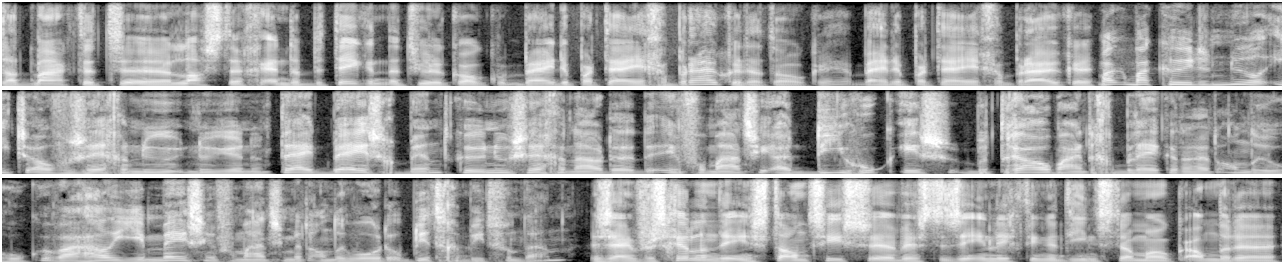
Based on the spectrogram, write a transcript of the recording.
dat maakt het uh, lastig. En dat betekent natuurlijk ook... beide partijen gebruiken dat ook. Hè? Beide partijen gebruiken... Maar, maar kun je er nu al iets over zeggen, nu, nu je een tijd bezig bent? Kun je nu zeggen, nou, de, de informatie uit die hoek is betrouwbaarder gebleken dan uit andere hoeken? Waar haal je je meeste informatie met andere woorden op dit gebied vandaan? Er zijn verschillende instanties, uh, Westerse inlichtingendiensten... maar ook andere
